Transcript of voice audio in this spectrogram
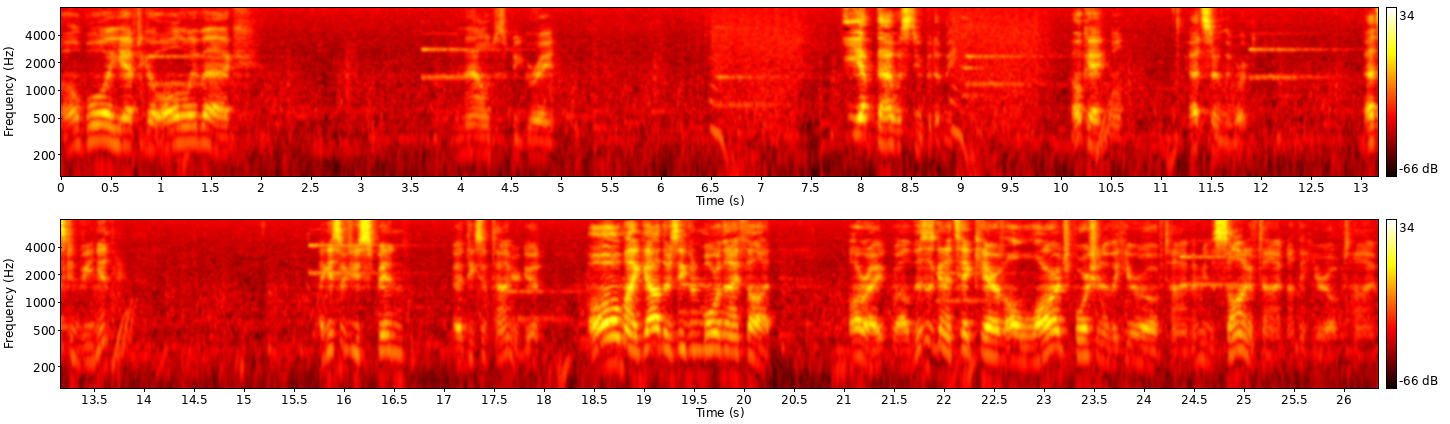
oh boy, you have to go all the way back. And that'll just be great. Yep, that was stupid of me. Okay, well, that certainly worked. That's convenient. I guess if you spin a decent time, you're good. Oh my god, there's even more than I thought. Alright, well, this is going to take care of a large portion of the Hero of Time. I mean, the Song of Time, not the Hero of Time.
